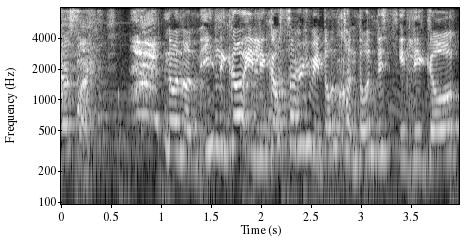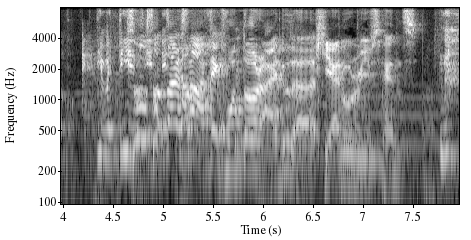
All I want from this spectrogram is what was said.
Then I'm just like, No, no, illegal, illegal. Sorry, we don't condone this illegal activities. so sometimes lah, I take photo, right, I do the Keanu Reeves hands.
